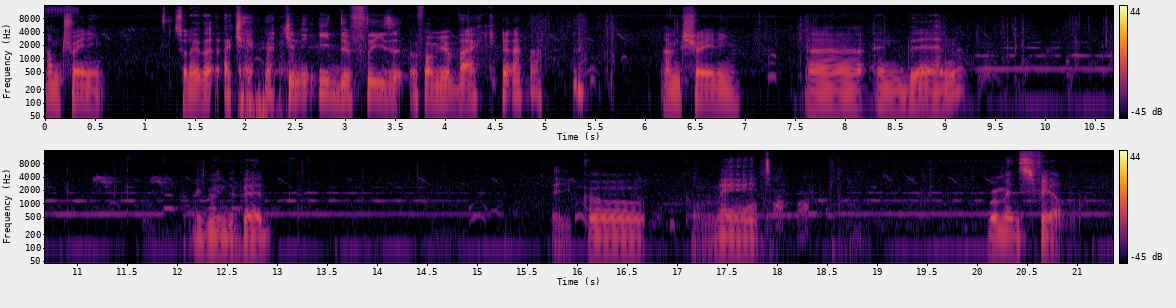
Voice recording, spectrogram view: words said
I'm training. So like that I can, I can eat the fleas from your back. I'm training. Uh, and then I go in the bed. There you go. Mate. Romance failed.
